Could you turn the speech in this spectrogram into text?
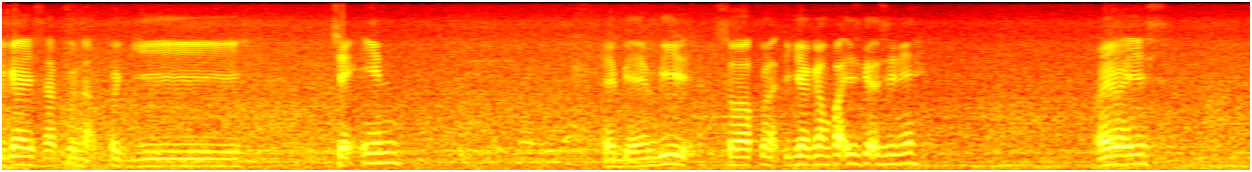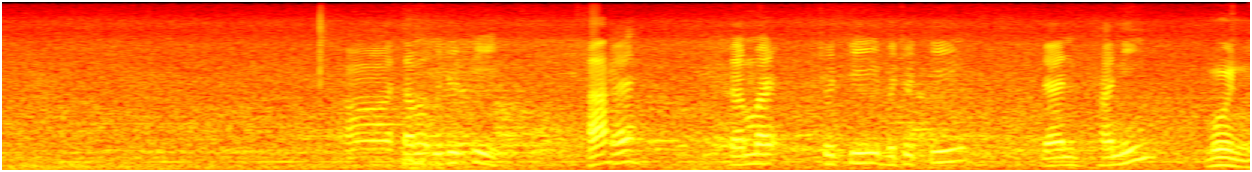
Okay guys, aku nak pergi check in Airbnb So aku nak tinggalkan Is kat sini Baik Pak Is Ah, tamat bercuti. Ha? Eh? Tamat cuti, bercuti dan honey. Moon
